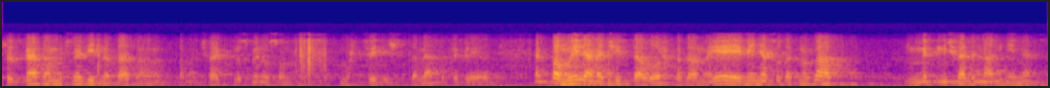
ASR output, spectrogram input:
Что с мясом обычно видно, да, там, там человек плюс-минус, он может видеть, что это мясо приклеилось. Так помыли, она чистая ложка, да, но ей менее суток назад мешали на огне мясо.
